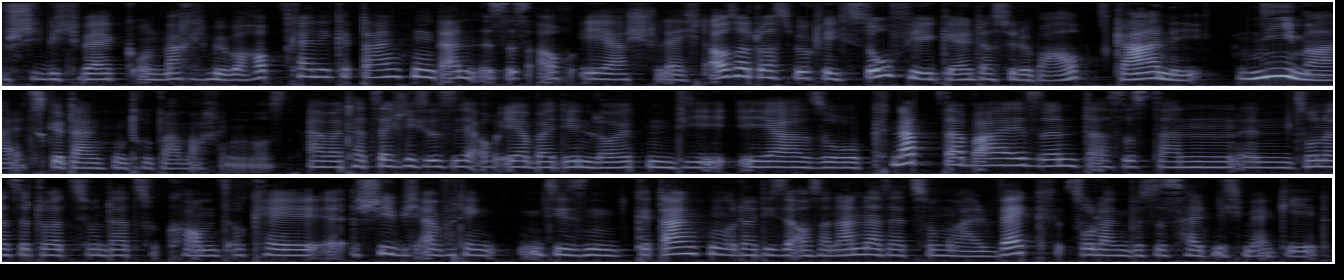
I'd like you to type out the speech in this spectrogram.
schiebe ich weg und mache ich mir überhaupt keine Gedanken, dann ist es auch eher schlecht. Außer du hast wirklich so viel Geld, dass du dir überhaupt gar nie, niemals Gedanken drüber machen musst. Aber tatsächlich ist es ja auch eher bei den Leuten, die eher so knapp dabei sind, dass es dann in so einer Situation dazu kommt, okay, schiebe ich einfach den, diesen Gedanken oder diese Auseinandersetzung mal weg, solange bis es halt nicht mehr geht.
